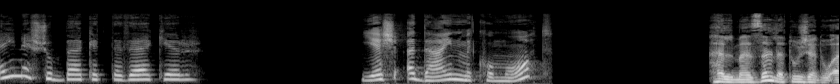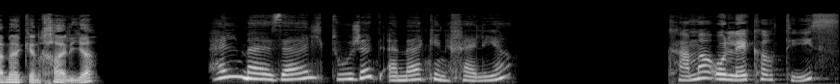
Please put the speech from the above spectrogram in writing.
أين شباك التذاكر؟ יש עדיין מקומות? هل ما زال توجد أماكن خالية؟ هل ما زال توجد أماكن خالية؟ כמה עולה כרטיס?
